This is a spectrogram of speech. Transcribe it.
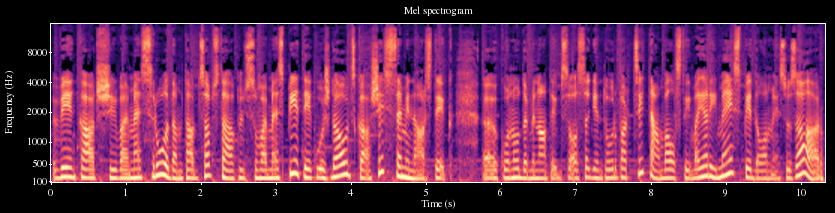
Vienkārši vai mēs rodam tādus apstākļus un vai mēs pietiekoši daudz, kā šis seminārs tiek, eh, ko nodarbinātības valsts aģentūra par citām valstīm, vai arī mēs piedalāmies uz āru,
